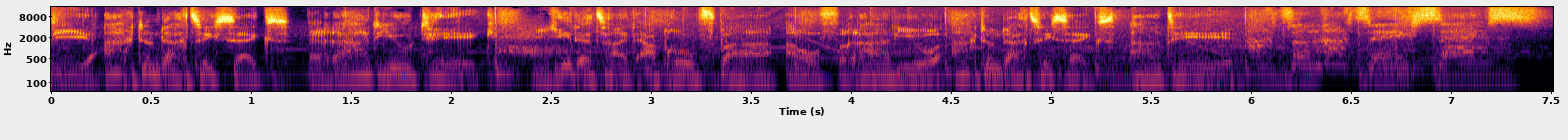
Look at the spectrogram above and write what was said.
Die 886 Radiothek. Jederzeit abrufbar auf radio886.at. 886! 886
